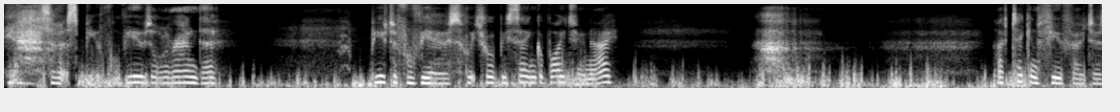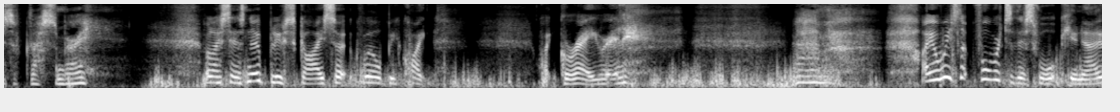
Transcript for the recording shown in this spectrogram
yeah, so it's beautiful views all around there. Beautiful views, which we'll be saying goodbye to now. I've taken a few photos of Glastonbury. Well, I say there's no blue sky, so it will be quite, quite grey, really. Um, I always look forward to this walk, you know,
